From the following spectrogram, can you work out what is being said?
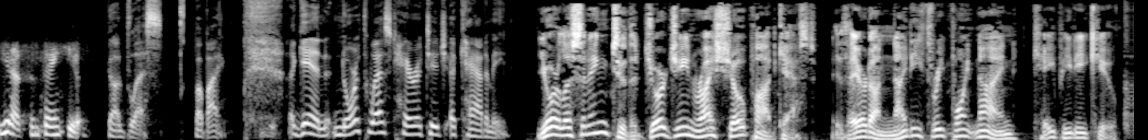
Yes, and thank you. God bless. Bye bye. Again, Northwest Heritage Academy. You're listening to the Georgine Rice Show podcast. It's aired on 93.9 KPDQ.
